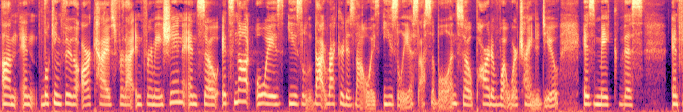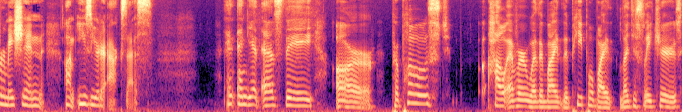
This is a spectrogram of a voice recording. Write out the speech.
um, and looking through the archives for that information. And so it's not always easily, that record is not always easily accessible. And so part of what we're trying to do is make this information um, easier to access. And, and yet, as they are proposed, however, whether by the people, by legislatures,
